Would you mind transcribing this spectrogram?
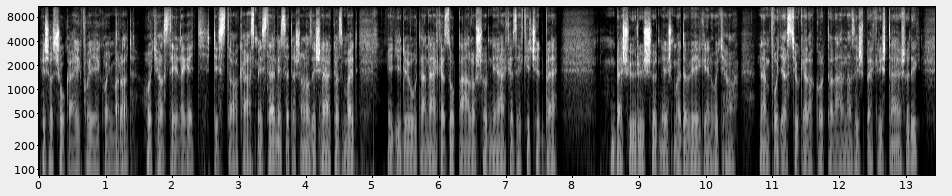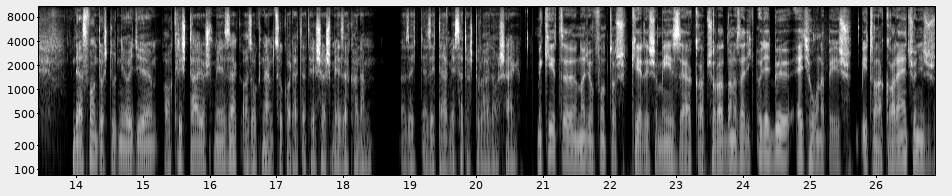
és az sokáig folyékony marad, hogyha az tényleg egy tiszta akácméz. Természetesen az is elkezd majd egy idő után elkezd opálosodni, elkezd egy kicsit be besűrűsödni, és majd a végén, hogyha nem fogyasztjuk el, akkor talán az is bekristályosodik. De ez fontos tudni, hogy a kristályos mézek azok nem cukoretetéses mézek, hanem ez egy, ez egy természetes tulajdonság. Még két nagyon fontos kérdés a mézzel kapcsolatban. Az egyik, hogy egy bő egy hónap és itt van a karácsony, és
